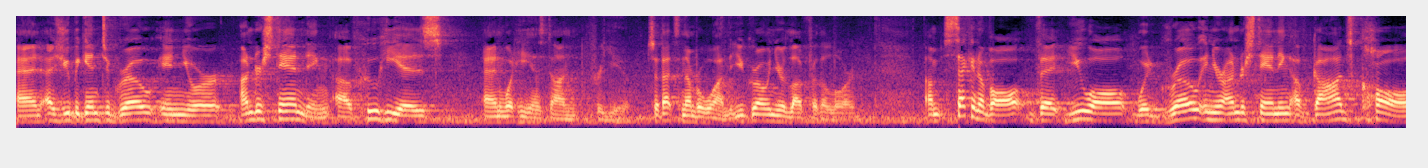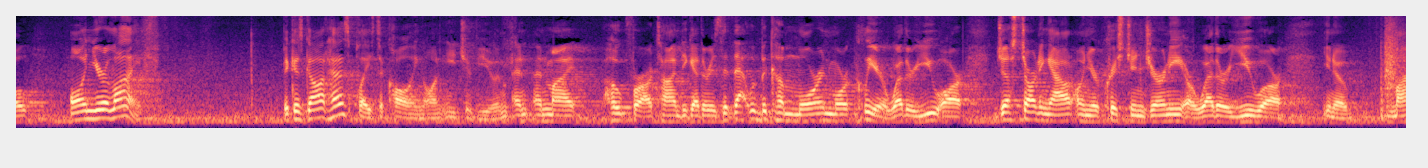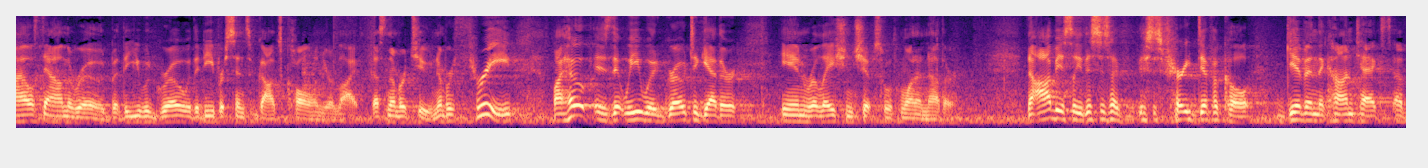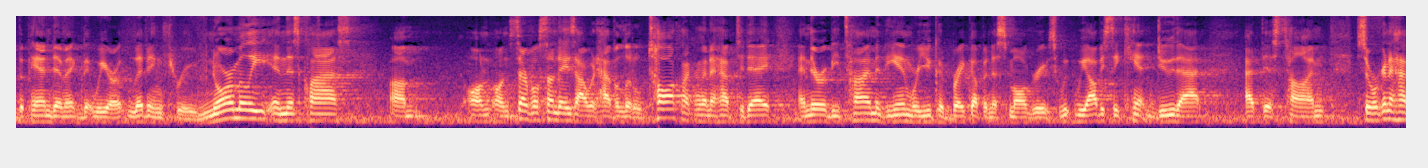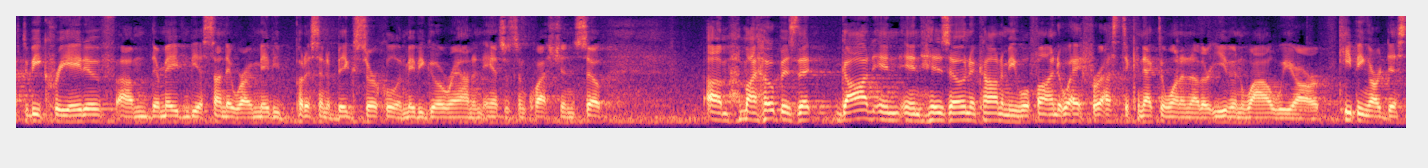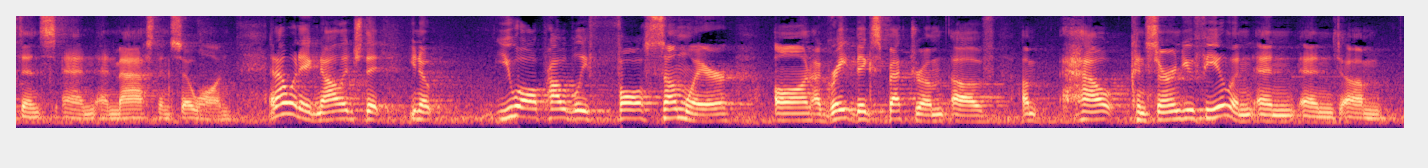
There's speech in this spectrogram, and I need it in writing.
And as you begin to grow in your understanding of who He is and what He has done for you. So that's number one, that you grow in your love for the Lord. Um, second of all, that you all would grow in your understanding of God's call on your life because God has placed a calling on each of you. And, and, and, my hope for our time together is that that would become more and more clear, whether you are just starting out on your Christian journey or whether you are, you know, miles down the road, but that you would grow with a deeper sense of God's call on your life. That's number two. Number three, my hope is that we would grow together in relationships with one another. Now, obviously, this is, a, this is very difficult given the context of the pandemic that we are living through. Normally, in this class, um, on, on several Sundays, I would have a little talk like I'm going to have today, and there would be time at the end where you could break up into small groups. We, we obviously can't do that at this time, so we're going to have to be creative. Um, there may even be a Sunday where I maybe put us in a big circle and maybe go around and answer some questions. So, um, my hope is that God, in, in His own economy, will find a way for us to connect to one another even while we are keeping our distance and, and masked and so on. And I want to acknowledge that, you know, you all probably fall somewhere on a great big spectrum of um, how concerned you feel and, and, and um,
